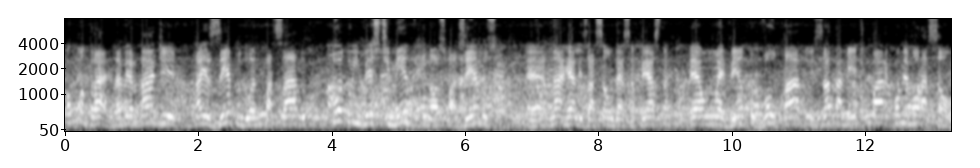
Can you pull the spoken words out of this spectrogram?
Ao contrário, na verdade, a exemplo do ano passado, todo o investimento que nós fazemos é, na realização dessa festa é um evento voltado exatamente para a comemoração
